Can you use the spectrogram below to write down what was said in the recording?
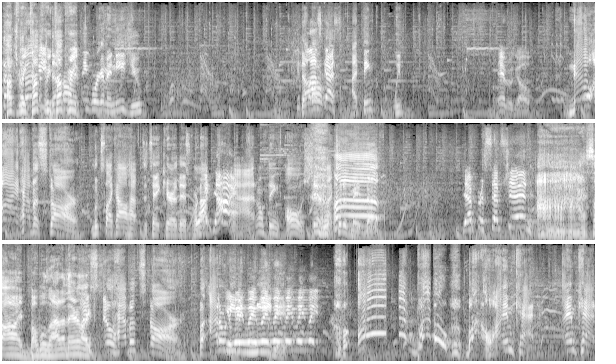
Touch me, touch me, touch Donald, me. I think we're gonna need you. Get the last Donald, guys. I think we There we go. Now I have a star. Looks like I'll have to take care of this. We're Oh, I not. died. I don't think. Oh shit! I could have made that. Depth perception. Ah, I saw I bubbled out of there Like I still have a star, but I don't Okay, even wait, wait, need wait, wait, it. wait, wait, wait. Oh, bubble! Bu- Oh, I am cat. I am cat.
